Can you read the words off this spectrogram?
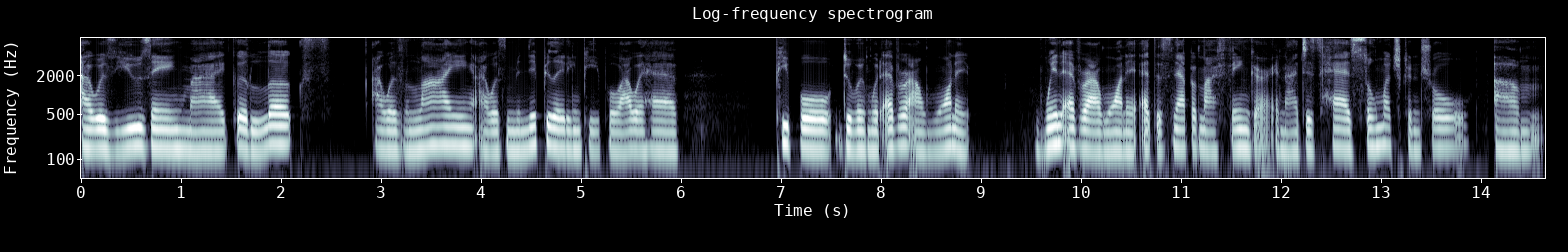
I was using my good looks, I was lying, I was manipulating people. I would have people doing whatever I wanted, whenever I wanted, at the snap of my finger, and I just had so much control. Um,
